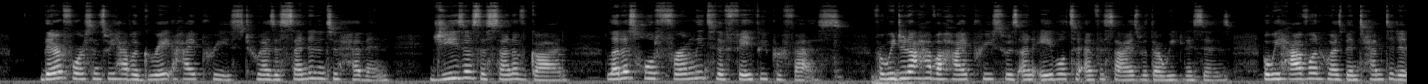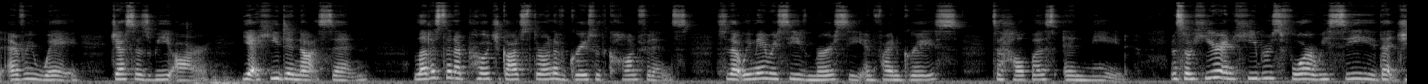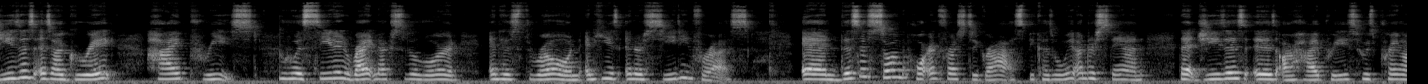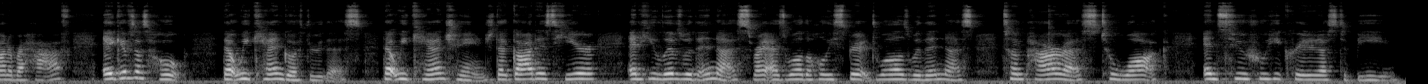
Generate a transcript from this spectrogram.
Therefore, since we have a great high priest who has ascended into heaven, Jesus, the Son of God, let us hold firmly to the faith we profess. For we do not have a high priest who is unable to emphasize with our weaknesses, but we have one who has been tempted in every way, just as we are, yet he did not sin. Let us then approach God's throne of grace with confidence, so that we may receive mercy and find grace to help us in need. And so here in Hebrews 4, we see that Jesus is our great high priest who is seated right next to the Lord in his throne and he is interceding for us. And this is so important for us to grasp because when we understand that Jesus is our high priest who's praying on our behalf, it gives us hope that we can go through this, that we can change, that God is here and He lives within us, right? As well, the Holy Spirit dwells within us to empower us to walk into who He created us to be.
